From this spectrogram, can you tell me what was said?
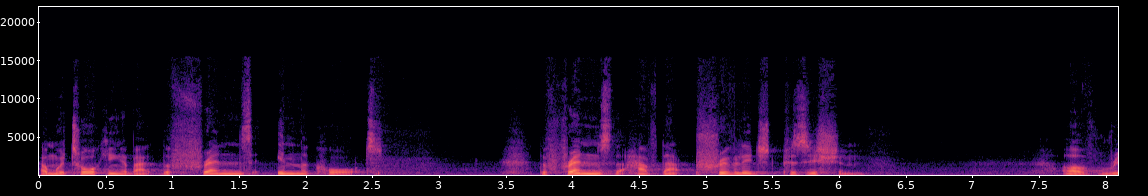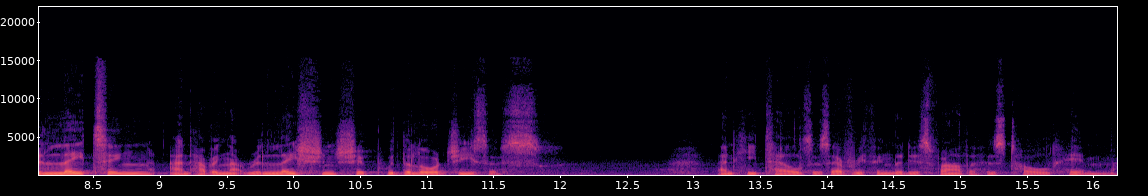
And we're talking about the friends in the court, the friends that have that privileged position of relating and having that relationship with the Lord Jesus. And he tells us everything that his Father has told him.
